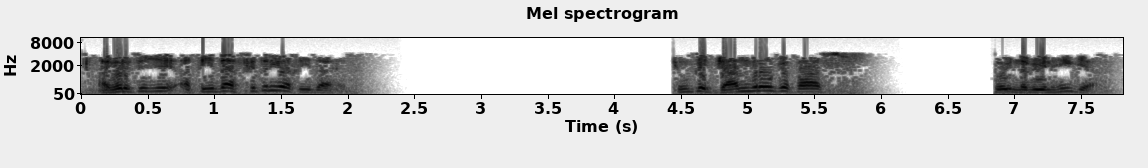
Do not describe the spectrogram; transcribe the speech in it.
اگرچہ یہ عقیدہ فطری عقیدہ ہے، کیونکہ جانوروں کے پاس کوئی نبی نہیں گیا۔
